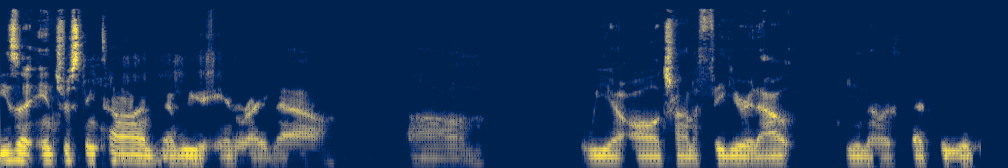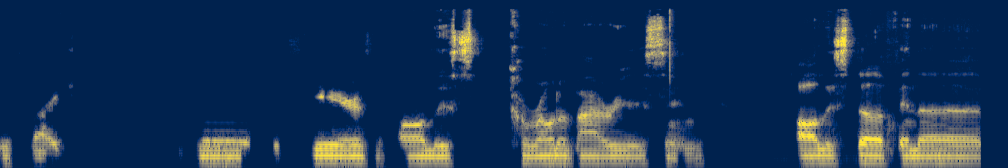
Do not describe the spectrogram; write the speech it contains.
these are interesting times that we are in right now. Um, we are all trying to figure it out, you know, especially with this like the, the scares of all this coronavirus and all this stuff. And uh,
